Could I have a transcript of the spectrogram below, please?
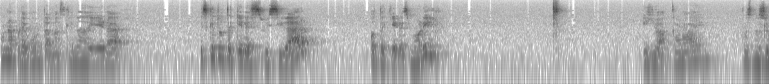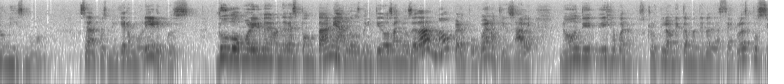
una pregunta más que nada y era, ¿es que tú te quieres suicidar o te quieres morir? Y yo, ah, caray, pues no es lo mismo. O sea, pues me quiero morir y pues dudo morirme de manera espontánea a los 22 años de edad, ¿no? Pero pues bueno, quién sabe, ¿no? dije, bueno, pues creo que la única manera de hacerlo es pues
